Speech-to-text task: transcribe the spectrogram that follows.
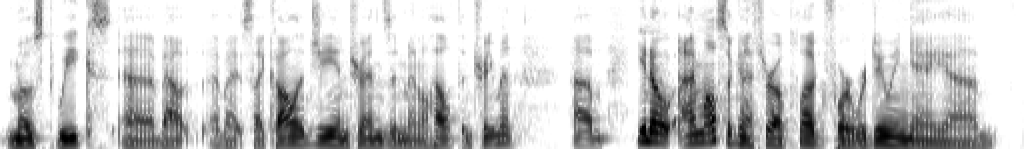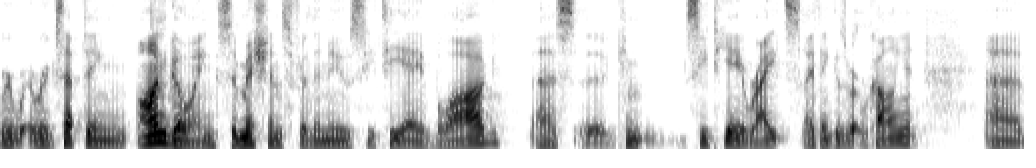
most weeks uh, about about psychology and trends in mental health and treatment. Um, you know, I'm also going to throw a plug for we're doing a um, we're, we're accepting ongoing submissions for the new CTA blog. Uh, uh, CTA rights, I think, is what we're calling it. Uh,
